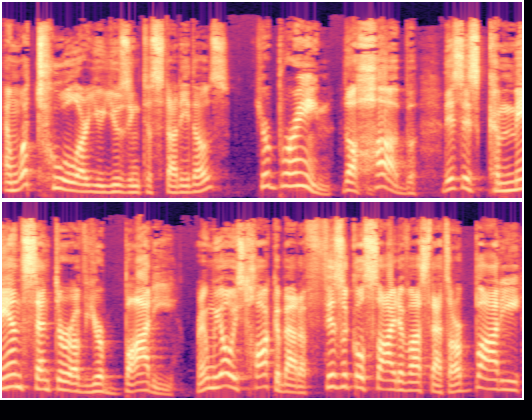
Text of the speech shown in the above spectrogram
And what tool are you using to study those? Your brain, the hub. This is command center of your body. Right? And we always talk about a physical side of us, that's our body,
